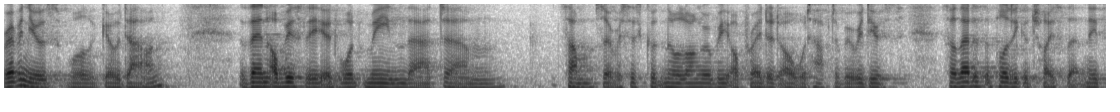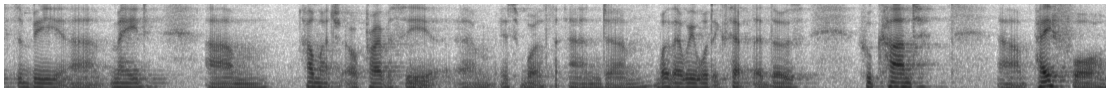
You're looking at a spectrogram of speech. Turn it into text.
revenues will go down, then obviously it would mean that um, some services could no longer be operated or would have to be reduced. So that is a political choice that needs to be uh, made. Um, how much our privacy um, is worth and um, whether we would accept that those who can't uh, pay for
